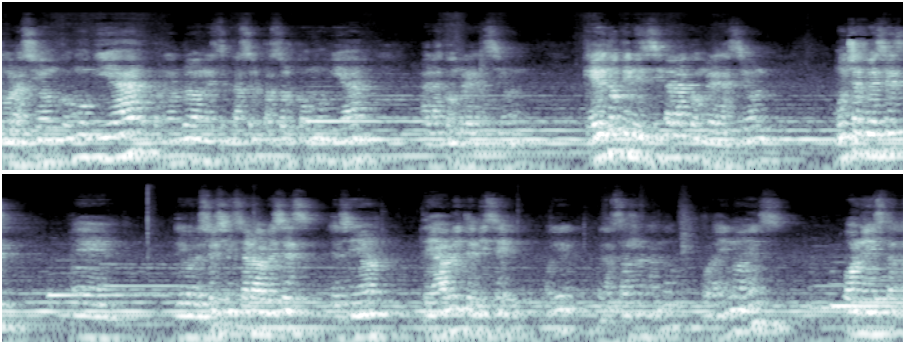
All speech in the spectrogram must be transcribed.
tu oración, cómo guiar, por ejemplo, en este caso el pastor, cómo guiar a la congregación. ¿Qué es lo que necesita la congregación? Muchas veces, eh, digo, le soy sincero, a veces el Señor te habla y te dice, oye, ¿me la estás regando? Por ahí no es. Necesita-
